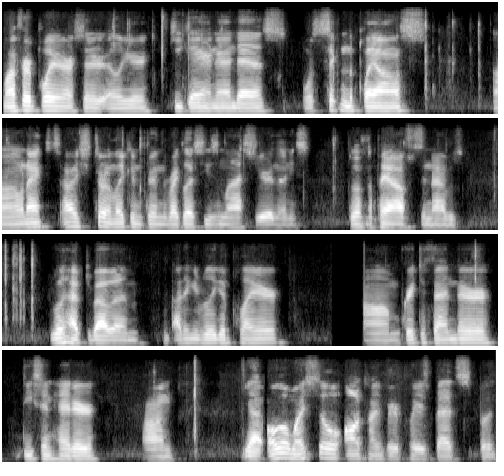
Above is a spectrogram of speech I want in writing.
My favorite player, I said it earlier, Kike Hernandez, was sick in the playoffs. Uh, when I, I started liking him during the regular season last year, and then he's goes in the playoffs, and I was really hyped about him. I think he's a really good player, um, great defender, decent hitter. Um, yeah, although my still all-time favorite player is Betts, but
